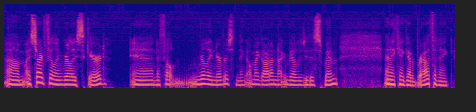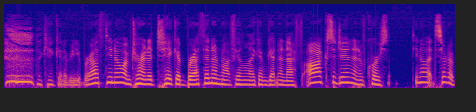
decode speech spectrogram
Um, I started feeling really scared and I felt really nervous and think, oh my God, I'm not going to be able to do the swim. And I can't get a breath and I, I can't get a deep breath, you know. I'm trying to take a breath in. I'm not feeling like I'm getting enough oxygen. And of course, you know, it sort of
